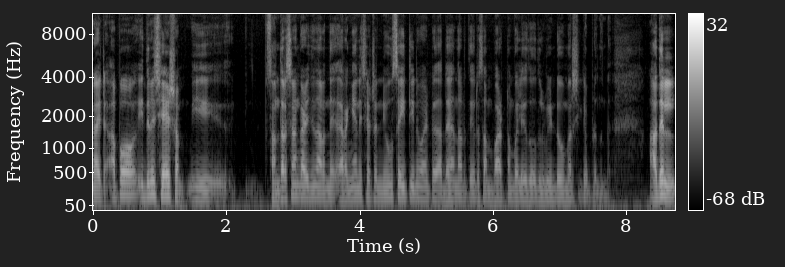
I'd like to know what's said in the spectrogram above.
റൈറ്റ് അപ്പോൾ ഇതിന് ശേഷം ഈ സന്ദർശനം കഴിഞ്ഞ് നടന്ന് ഇറങ്ങിയതിന് ശേഷം ന്യൂസ് എയ്റ്റീനുമായിട്ട് അദ്ദേഹം നടത്തിയ ഒരു സംഭാഷണം വലിയ തോതിൽ വീണ്ടും വിമർശിക്കപ്പെടുന്നുണ്ട്. അതിൽ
